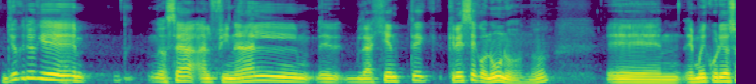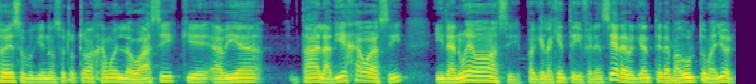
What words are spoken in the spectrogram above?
Yo creo que o sea, al final eh, la gente crece con uno, ¿no? Eh, es muy curioso eso porque nosotros trabajamos en la Oasis que había estaba la vieja Oasis y la nueva Oasis, para que la gente diferenciara, porque antes era para adulto mayor.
